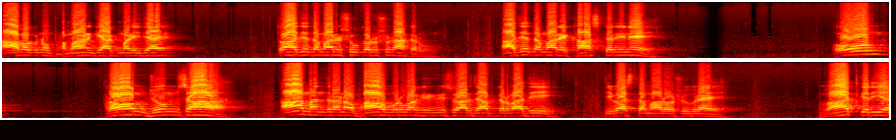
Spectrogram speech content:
આવકનું પ્રમાણ ક્યાંક મળી જાય, તો આજે તમારે શું કરવું શું ના કરવું? આજે તમારે ખાસ કરીને ઓમ હ્રોમ ઝુમ સા, આ મંત્રનો ભાવપૂર્વક એકવીસ વાર જાપ કરવાથી દિવસ તમારો શુભ રહે. વાત કરીએ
